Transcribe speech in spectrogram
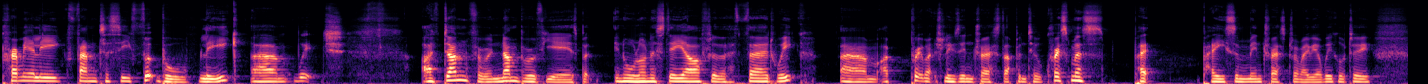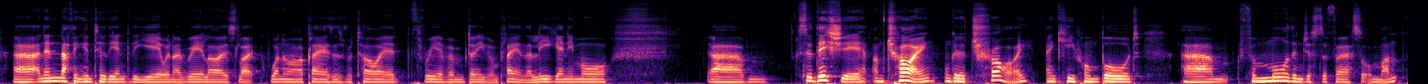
Premier League Fantasy Football League, um, which I've done for a number of years, but in all honesty, after the third week, um, I pretty much lose interest up until Christmas. Pay, pay some interest for maybe a week or two, uh, and then nothing until the end of the year when I realise like one of our players has retired, three of them don't even play in the league anymore. Um, so this year, I'm trying. I'm going to try and keep on board um, for more than just the first sort of month.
